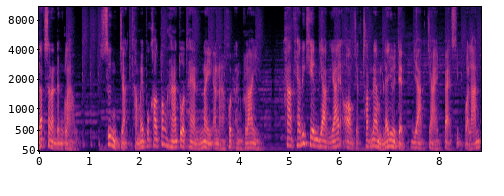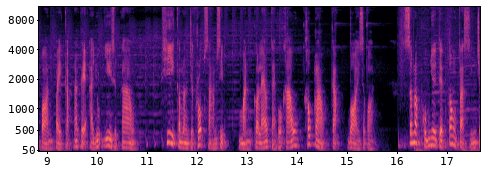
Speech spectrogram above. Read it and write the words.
ลักษณะดังกล่าว ซึ่งจะทำให้พวกเขาต้องหาตัวแทนในอนาคตอันใกล้ หากแฮร์รี่เคนอยากย้ายออกจากท็อตแนมและยูไนเต็ดอยากจ่าย 80 กว่าล้านปอนด์ไปกับนักเตะอายุ 29 ที่กำลังจะครบ 30 มันก็แล้วแต่พวกเขาเขากล่าวกับบอยสปอร์ต สำหรับผมยูไนเต็ดต้องตัดสินใจ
